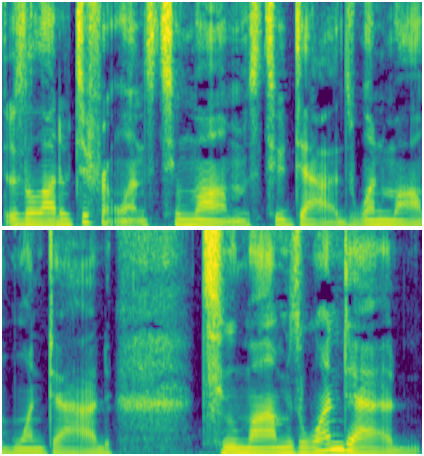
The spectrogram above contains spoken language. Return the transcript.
There's a lot of different ones two moms, two dads, one mom, one dad, two moms, one dad.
